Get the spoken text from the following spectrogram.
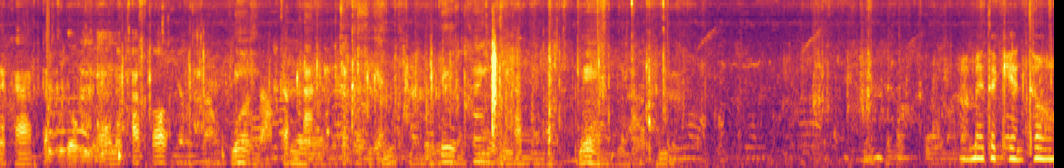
นะครับกับอุดมแล้วนะครับ ก็นี่กำลังจะเขียนเลขให้นะครับแม่นะครับแม่ตะเคียนทอง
